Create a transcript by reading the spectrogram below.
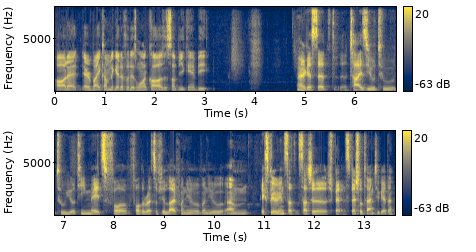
all that everybody coming together for this one cause is something you can't beat. I guess that ties you to to your teammates for for the rest of your life when you when you um, experience such, such a spe special time together.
